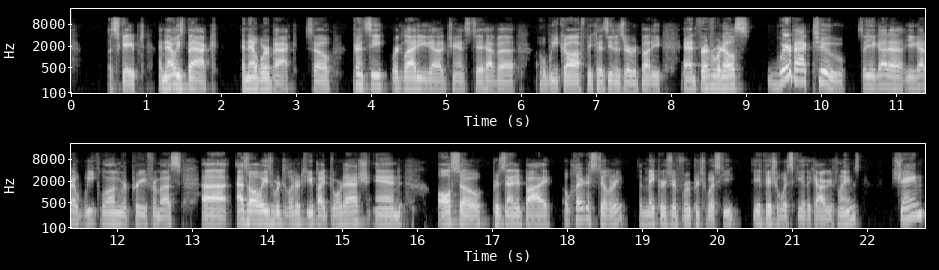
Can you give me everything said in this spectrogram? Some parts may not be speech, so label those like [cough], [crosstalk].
escaped. And now he's back. And now we're back. So, Princey, we're glad you got a chance to have a, a week off because you deserve it, buddy. And for everyone else, we're back too. So you got a you got a week long reprieve from us. Uh, as always, we're delivered to you by DoorDash and also presented by Eau Claire Distillery, the makers of Rupert's Whiskey, the official whiskey of the Calgary Flames. Shane,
